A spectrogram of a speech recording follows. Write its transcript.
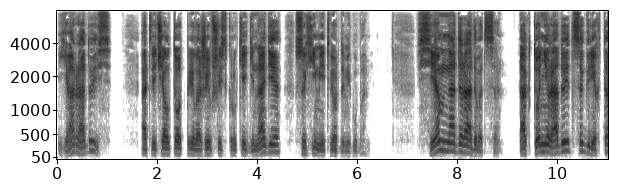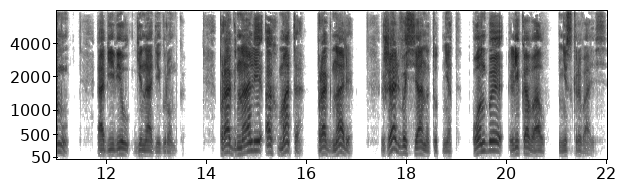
«Я радуюсь», — отвечал тот, приложившись к руке Геннадия сухими и твердыми губами. «Всем надо радоваться, а кто не радуется, грех тому», — объявил Геннадий громко. «Прогнали Ахмата, прогнали. Жаль, Васяна тут нет. Он бы ликовал, не скрываясь».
